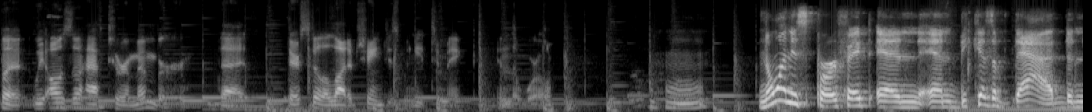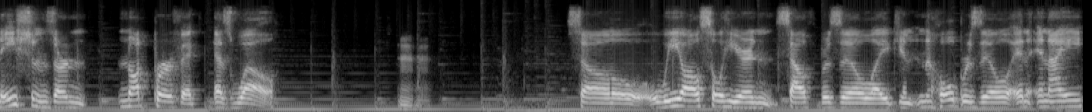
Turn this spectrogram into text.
but we also have to remember that there's still a lot of changes we need to make in the world. Mm-hmm. No one is perfect, and and because of that, the nations are not perfect as well. Mm-hmm. So we also here in South Brazil, like in, in the whole Brazil, and and I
